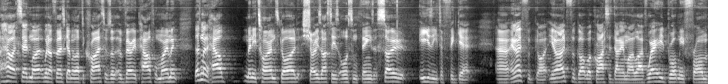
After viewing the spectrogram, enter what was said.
how I said my, when I first gave my life to Christ, it was a, a very powerful moment. It doesn't matter how many times God shows us these awesome things, it's so easy to forget. Uh, and I forgot, you know, I'd forgot what Christ had done in my life, where He'd brought me from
